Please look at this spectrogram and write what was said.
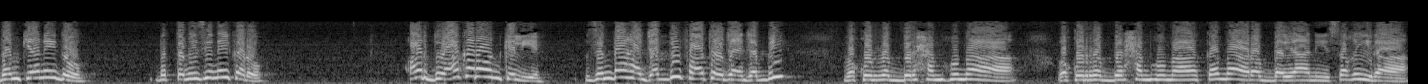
دھمکیاں نہیں دو؟ بدتمیزی نہیں کرو۔ اور دعا کرو ان کے لیے۔ زندہ ہے جب بھی فوت ہو جائیں، جب بھی۔ وقر رب ہوما وقر رب ہوما کما رب یعنی صغیرہ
